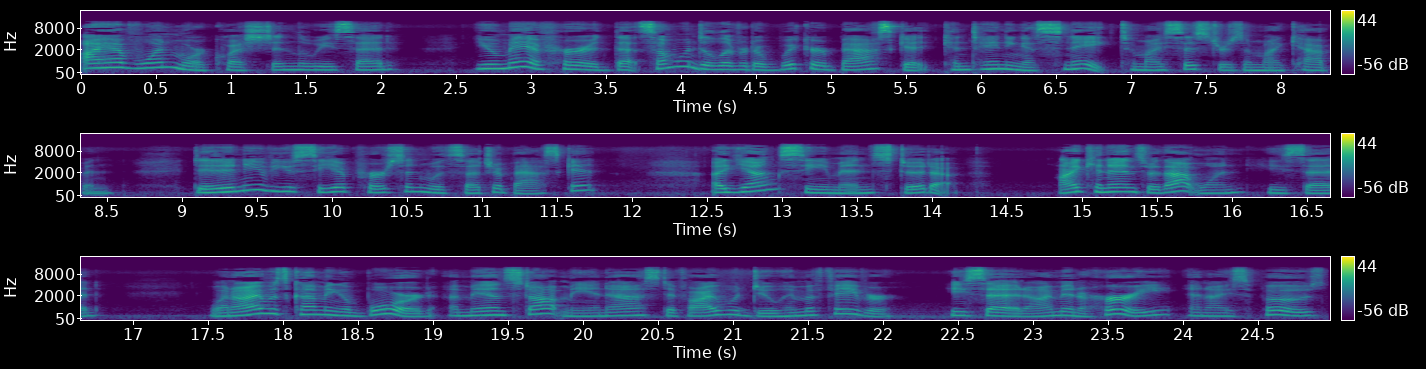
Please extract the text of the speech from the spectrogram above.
I have one more question, Louise said. You may have heard that someone delivered a wicker basket containing a snake to my sisters in my cabin. Did any of you see a person with such a basket? A young seaman stood up. I can answer that one, he said. When I was coming aboard, a man stopped me and asked if I would do him a favor. He said, I'm in a hurry, and I suppose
